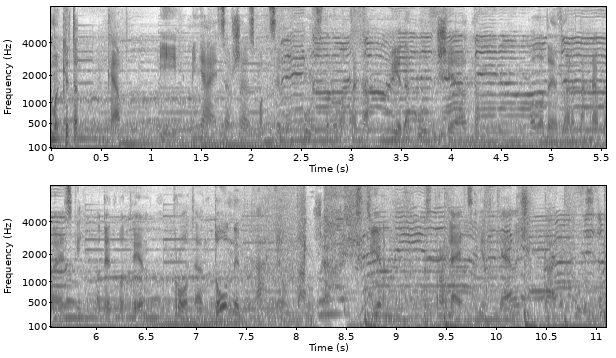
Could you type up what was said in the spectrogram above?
Микита Кеп і міняється вже з Максимом Кустовим. Така біда Кул ще одна. Володимир Нагребецький один в один проти Антоненка. Є удар уже стір. Справляється Яткевич. Далі Кустов.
